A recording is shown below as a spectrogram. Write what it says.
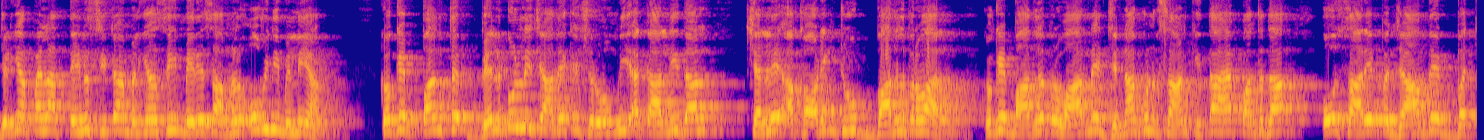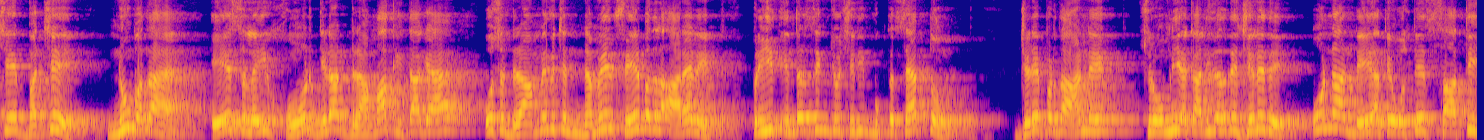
ਜਿਹੜੀਆਂ ਪਹਿਲਾਂ ਤਿੰਨ ਸੀਟਾਂ ਮਿਲੀਆਂ ਸੀ, ਮੇਰੇ ਹਿਸਾਬ ਨਾਲ ਉਹ ਵੀ ਨਹੀਂ ਮਿਲਣੀਆਂ। ਕਿਉਂਕਿ ਪੰਥ ਬਿਲਕੁਲ ਨਹੀਂ ਚਾਹਦੇ ਕਿ ਸ਼੍ਰੋਮਣੀ ਅਕਾਲੀ ਦਲ ਚੱਲੇ ਅਕੋਰਡਿੰਗ ਟੂ ਬਾਦਲ ਪਰਿਵਾਰ। ਕਿਉਂਕਿ ਬਾਦਲ ਪਰਿਵਾਰ ਨੇ ਜਿੰਨਾ ਕੁ ਨੁਕਸਾਨ ਕੀਤਾ ਹੈ ਪੰਥ ਦਾ, ਉਹ ਸਾਰੇ ਪੰਜਾਬ ਦੇ ਬੱਚੇ ਬੱਚੇ ਨੂੰ ਪਤਾ ਹੈ। ਇਸ ਲਈ ਹੁਣ ਜਿਹੜਾ ਡਰਾਮਾ ਕੀਤਾ ਗਿਆ ਹੈ, ਉਸ ਡਰਾਮੇ ਵਿੱਚ ਨਵੇਂ ਫੇਰ ਬਦਲ ਆ ਰਹੇ ਨੇ। ਪ੍ਰੀਤ ਇੰਦਰ ਸਿੰਘ ਜੋ ਸ਼੍ਰੀ ਮੁਕਤਸਰ ਸਾਹਿਬ ਤੋਂ ਜਿਹੜੇ ਪ੍ਰਧਾਨ ਨੇ, ਸ਼੍ਰੋਮਣੀ ਅਕਾਲੀ ਦਲ ਦੇ ਜ਼ਿਲ੍ਹੇ ਦੇ, ਉਹਨਾਂ ਨੇ ਅਤੇ ਉਸ ਦੇ ਸਾਥੀ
